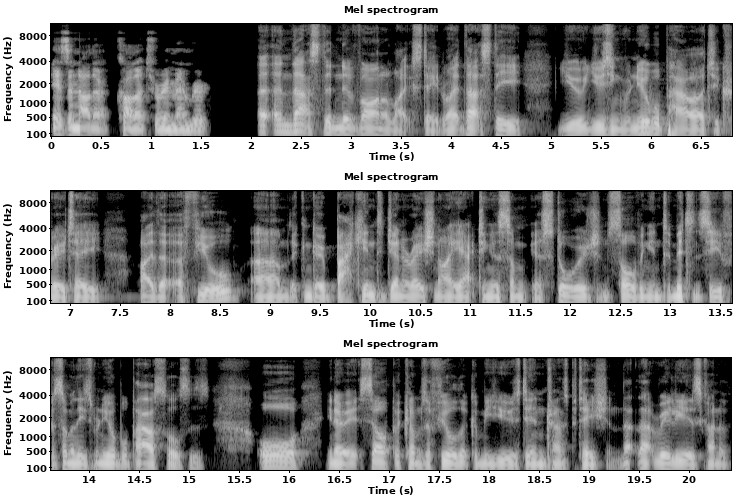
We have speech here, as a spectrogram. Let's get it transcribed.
is another color to remember. And that's the nirvana-like state, right? That's the you using renewable power to create a either a fuel um, that can go back into generation, i.e., acting as some you know, storage and solving intermittency for some of these renewable power sources, or you know itself becomes a fuel that can be used in transportation. That that really is kind of,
